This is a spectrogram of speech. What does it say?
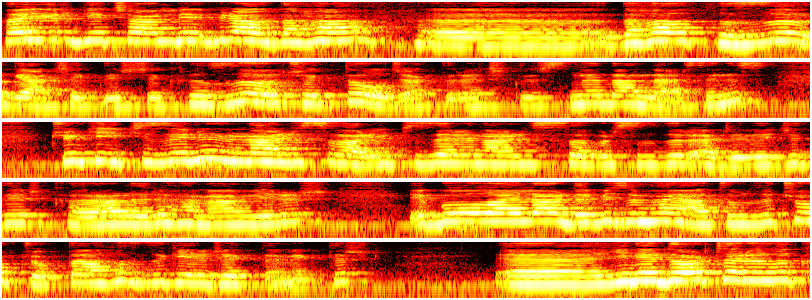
Hayır geçerli biraz daha e, daha hızlı gerçekleşecek. Hızlı ölçekte olacaktır açıkçası. Neden derseniz. Çünkü ikizlerin enerjisi var. İkizler enerjisi sabırsızdır, acelecidir, kararları hemen verir. E, bu olaylar da bizim hayatımıza çok çok daha hızlı gelecek demektir. E, yine 4 Aralık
